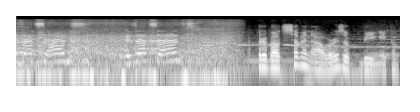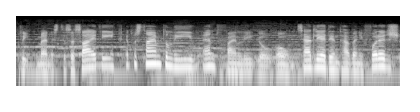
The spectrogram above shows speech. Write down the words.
Is that Sans? Is that Sans? After about 7 hours of being a complete menace to society, it was time to leave and finally go home. Sadly, I didn't have any footage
